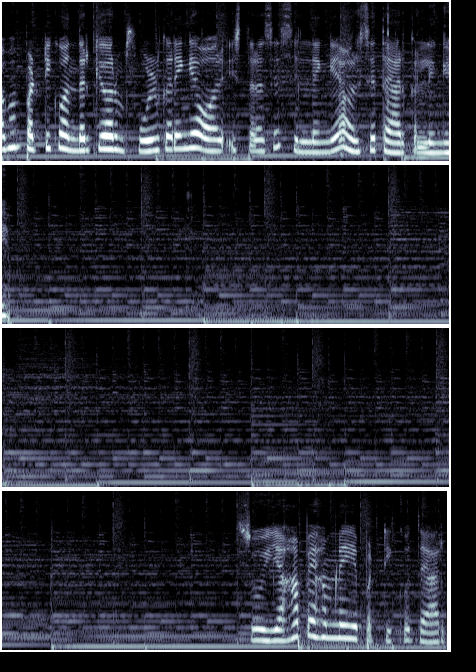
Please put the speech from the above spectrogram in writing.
अब हम पट्टी को अंदर की ओर फोल्ड करेंगे और इस तरह से सिल लेंगे और इसे तैयार कर लेंगे। सो so, यहाँ पे हमने ये पट्टी को तैयार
